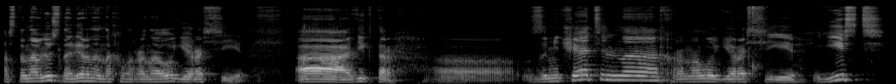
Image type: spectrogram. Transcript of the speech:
Остановлюсь, наверное, на хронологии России. А, Виктор, а, замечательно. Хронология России есть.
